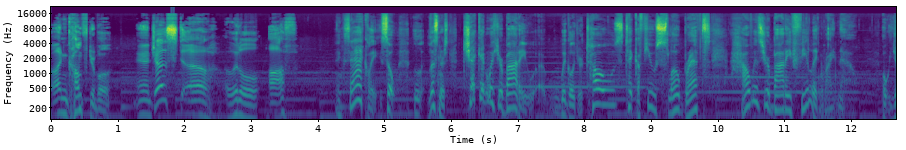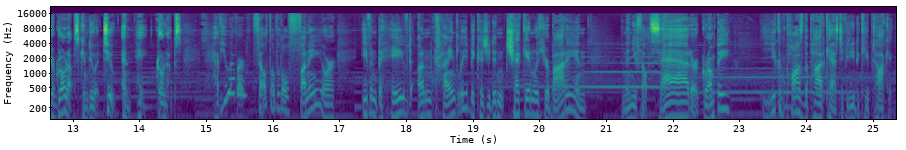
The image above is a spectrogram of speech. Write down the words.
Uncomfortable. And just uh, a little off. Exactly. So, l- listeners, check in with your body. Wiggle your toes, take a few slow breaths. How is your body feeling right now? Oh, your grown ups can do it too. And hey, grown ups, have you ever felt a little funny or even behaved unkindly because you didn't check in with your body and, and then you felt sad or grumpy? You can pause the podcast if you need to keep talking.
